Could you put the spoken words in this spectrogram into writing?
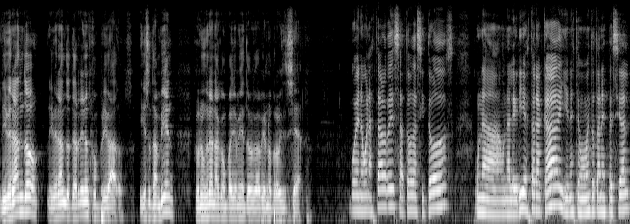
liberando, liberando terrenos con privados. Y eso también con un gran acompañamiento del gobierno provincial. Bueno, buenas tardes a todas y todos. Una, alegría estar acá y en este momento tan especial,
